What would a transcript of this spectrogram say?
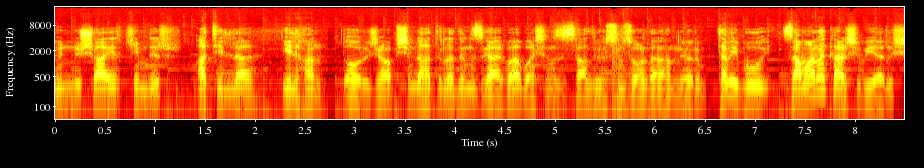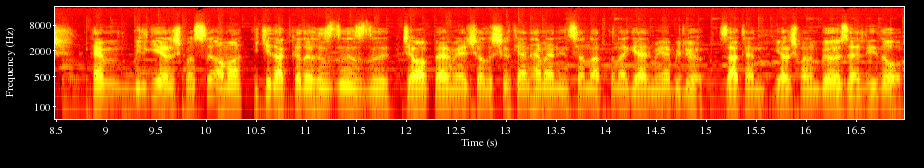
ünlü şair kimdir? Atilla İlhan doğru cevap. Şimdi hatırladınız galiba. Başınızı sallıyorsunuz oradan anlıyorum. Tabii bu zamana karşı bir yarış. Hem bilgi yarışması ama 2 dakikada hızlı hızlı cevap vermeye çalışırken hemen insanın aklına gelmeyebiliyor. Zaten yarışmanın bir özelliği de o.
